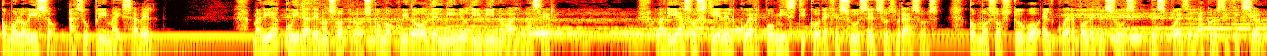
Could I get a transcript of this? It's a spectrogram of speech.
como lo hizo a su prima Isabel. María cuida de nosotros como cuidó del niño divino al nacer. María sostiene el cuerpo místico de Jesús en sus brazos, como sostuvo el cuerpo de Jesús después de la crucifixión.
